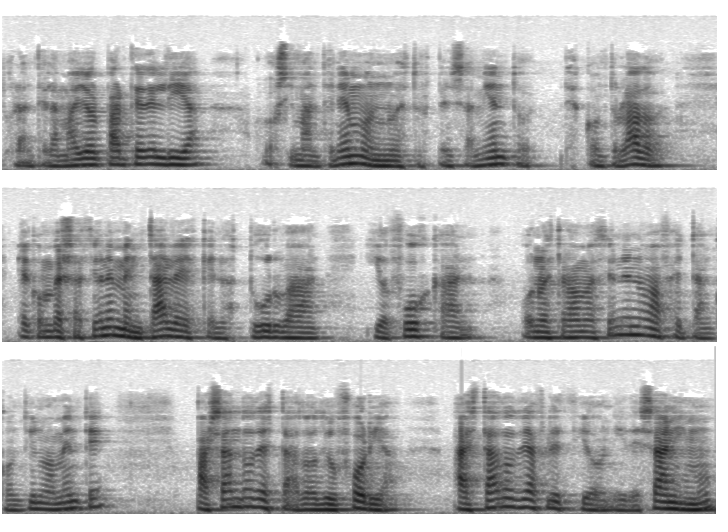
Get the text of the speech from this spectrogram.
durante la mayor parte del día, o si mantenemos nuestros pensamientos descontrolados en conversaciones mentales que nos turban y ofuscan o nuestras emociones nos afectan continuamente, pasando de estados de euforia a estados de aflicción y desánimo,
